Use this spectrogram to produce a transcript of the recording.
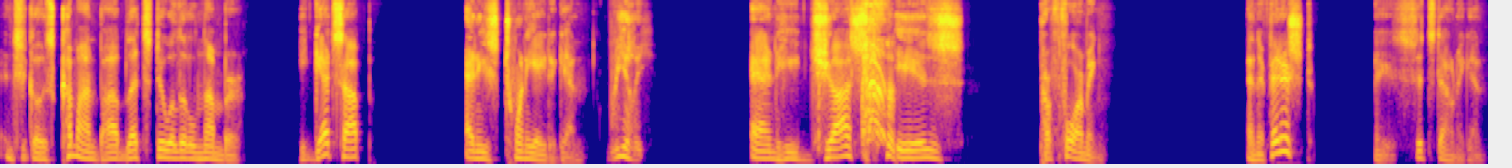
And she goes, Come on, Bob, let's do a little number. He gets up and he's 28 again Really? and he just is performing. And they're finished. And he sits down again.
